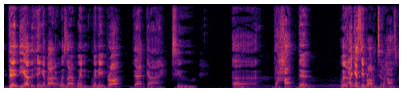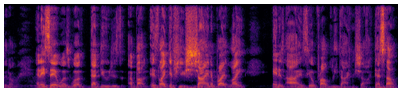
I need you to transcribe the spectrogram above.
the the other thing about it was that when when they brought that guy to uh the hot the well, I guess they brought him to the hospital, and they said was well that dude is about it's like if you shine a bright light in his eyes, he'll probably die from shock. That's how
